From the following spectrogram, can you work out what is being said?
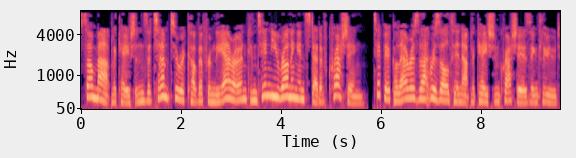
Some applications attempt to recover from the error and continue running instead of crashing. Typical errors that result in application crashes include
